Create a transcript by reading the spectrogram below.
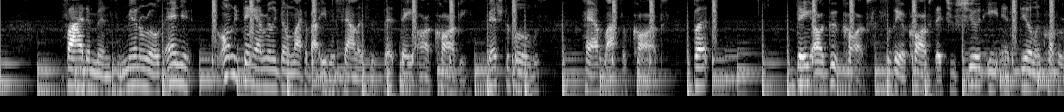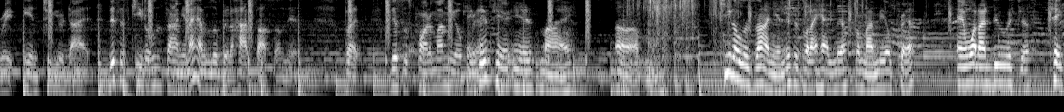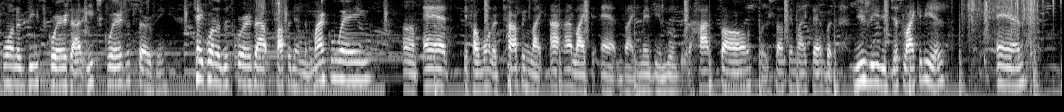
vitamins, minerals, and you, the only thing I really don't like about eating salads is that they are carby. Vegetables have lots of carbs, but they are good carbs. So they are carbs that you should eat and still incorporate into your diet. This is keto lasagna, and I have a little bit of hot sauce on this, but this was part of my meal okay, prep. This here is my um, keto lasagna, and this is what I had left from my meal prep. And what I do is just take one of these squares out. Each square is a serving. Take one of the squares out, pop it in the microwave. Um, add, if I want a topping, like I, I like to add like maybe a little bit of hot sauce or something like that. But usually eat it just like it is. And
